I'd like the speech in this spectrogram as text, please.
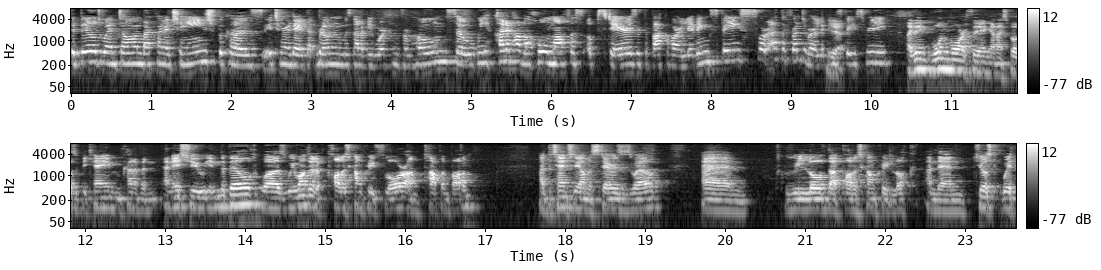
the build went on, that kind of changed because it turned out that Ronan was going to be working from home. So we kind of have a home office upstairs at the back of our living space, or at the front of our living Yeah. space, really. I think one more thing, and I suppose it became kind of an, an issue in the build, was we wanted a polished concrete floor on top and bottom, and potentially on the stairs as well. Um, 'cause we love that polished concrete look. And then just with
